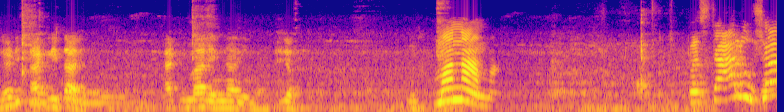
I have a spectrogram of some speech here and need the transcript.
રેડી આટલી તારી આટલી મારી ને નાની મારી લ્યો મનામાં. બસ ચાલુ છે.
